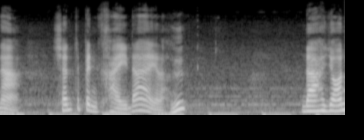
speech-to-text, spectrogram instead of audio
หน่ะ ฉันจะเป็นใครได้ล่ะฮึดายอน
